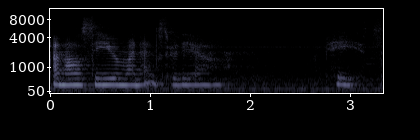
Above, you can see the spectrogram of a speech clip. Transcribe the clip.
and I'll see you in my next video. Peace.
